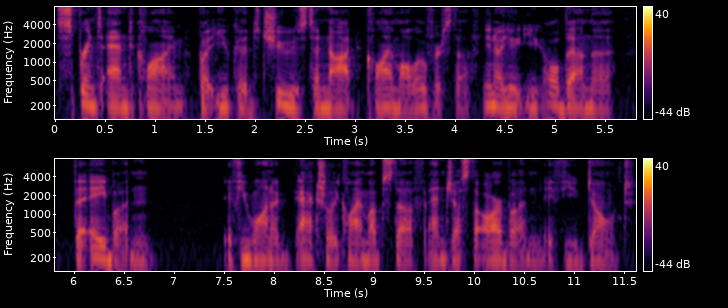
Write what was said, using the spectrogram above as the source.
sprint and climb, but you could choose to not climb all over stuff. You know, you, you hold down the, the A button if you want to actually climb up stuff, and just the R button if you don't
